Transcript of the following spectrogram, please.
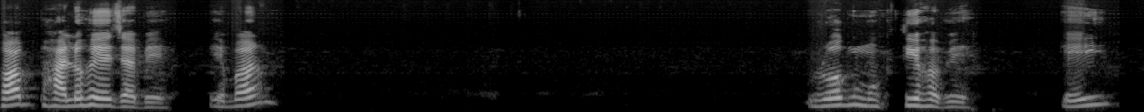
সব ভালো হয়ে যাবে। এবার রোগ মুক্তি হবে। এইটাই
